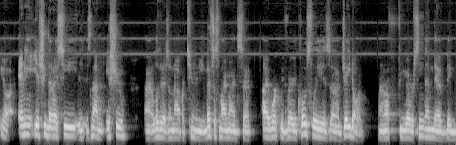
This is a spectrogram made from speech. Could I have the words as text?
you know, any issue that I see is not an issue. I look at it as an opportunity, and that's just my mindset. I work with very closely is uh, J Dog. I don't know if you've ever seen them. They have big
